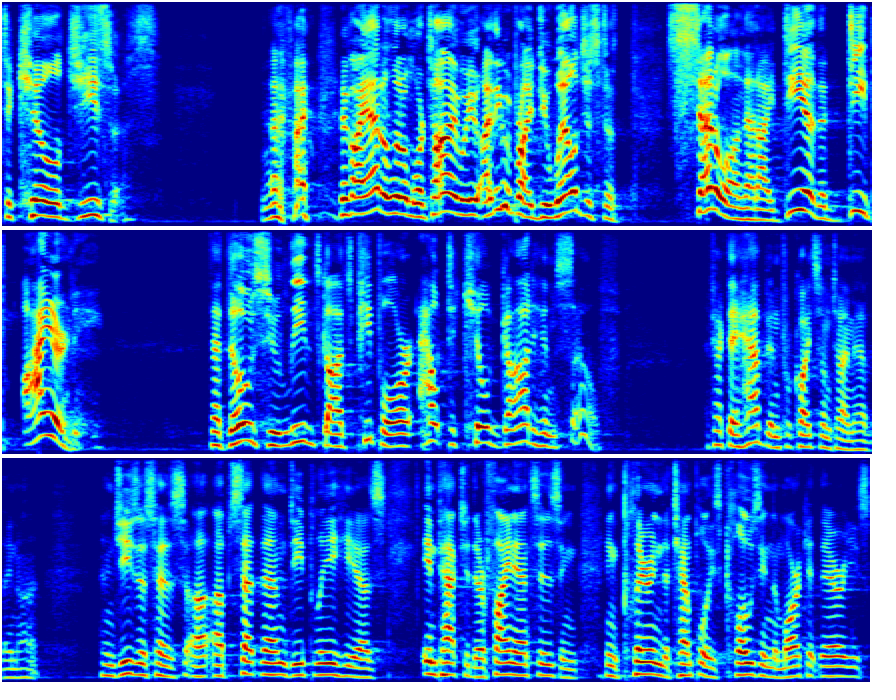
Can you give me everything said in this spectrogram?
to kill Jesus. If I, if I had a little more time, we, I think we'd probably do well just to settle on that idea, the deep irony that those who lead God's people are out to kill God Himself. In fact, they have been for quite some time, have they not? And Jesus has uh, upset them deeply. He has impacted their finances in, in clearing the temple. He's closing the market there. He's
